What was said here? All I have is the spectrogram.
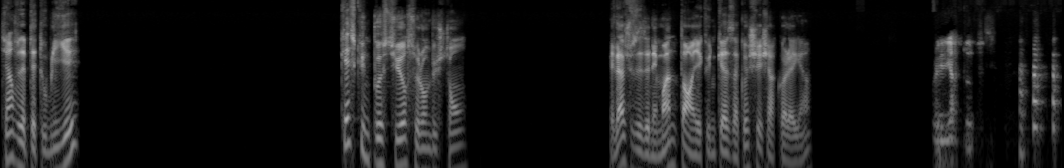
Tiens, vous avez peut-être oublié. Qu'est-ce qu'une posture selon Bucheton? Et là, je vous ai donné moins de temps. Il n'y a qu'une case à cocher, chers collègues. hein. Faut les lire toutes.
